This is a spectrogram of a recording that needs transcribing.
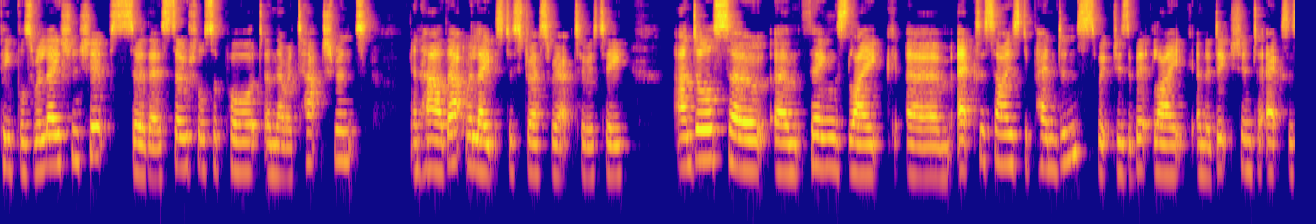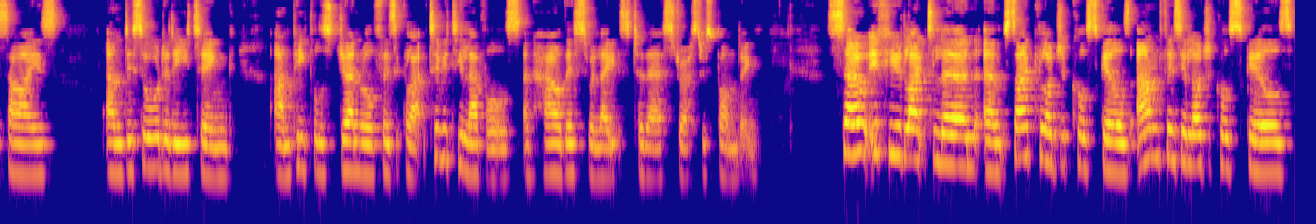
people's relationships, so their social support and their attachment, and how that relates to stress reactivity, and also um, things like um, exercise dependence, which is a bit like an addiction to exercise, and disordered eating, and people's general physical activity levels and how this relates to their stress responding. So, if you'd like to learn um, psychological skills and physiological skills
